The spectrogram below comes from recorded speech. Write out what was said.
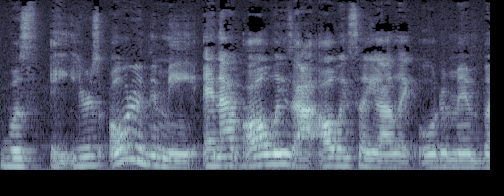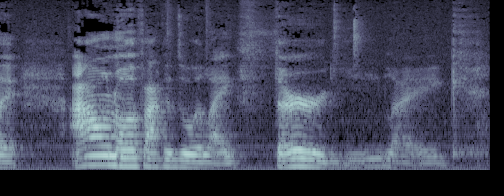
was eight years older than me. And I've always, I always tell y'all, like older men, but I don't know if I could do it like 30. Like, That's a lot.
